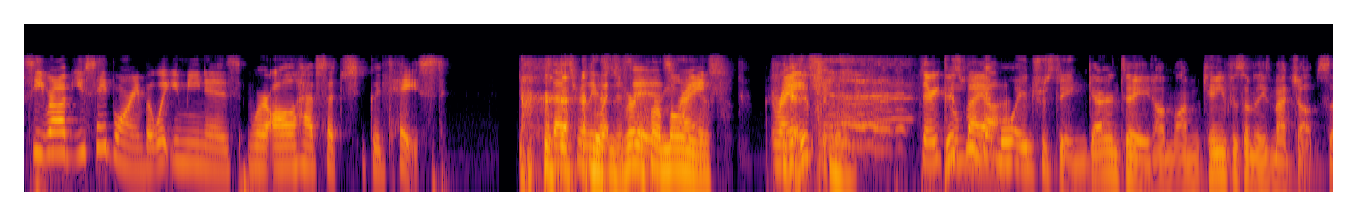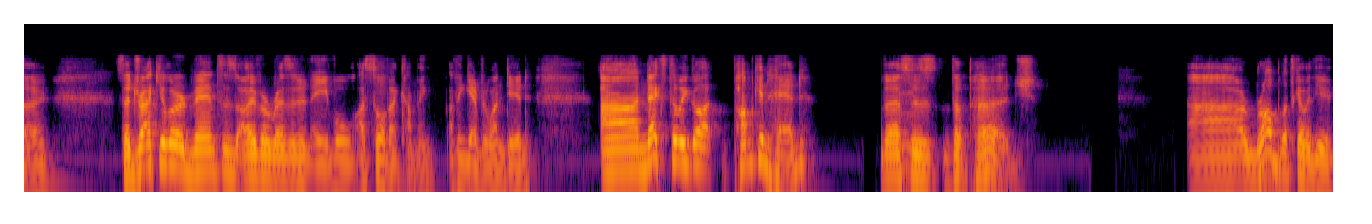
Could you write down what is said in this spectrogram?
See, Rob, you say boring, but what you mean is we all have such good taste. That's really Yes, what it's this very is, harmonious. right? This- Right? Very This will get more interesting, guaranteed. I'm I'm keen for some of these matchups. So, so Dracula advances over Resident Evil. I saw that coming. I think everyone did. Uh, next we got Pumpkinhead versus The Purge. Uh, Rob, let's go with you.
